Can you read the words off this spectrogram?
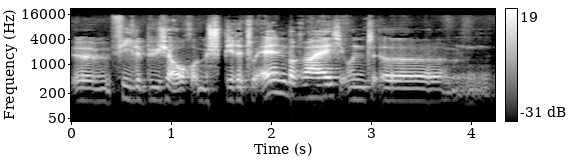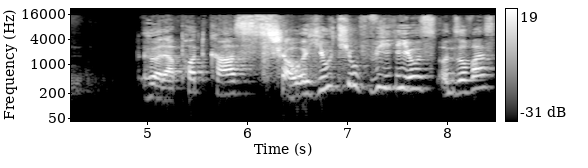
äh, viele Bücher auch im spirituellen Bereich und äh, höre da Podcasts, schaue YouTube-Videos und sowas.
